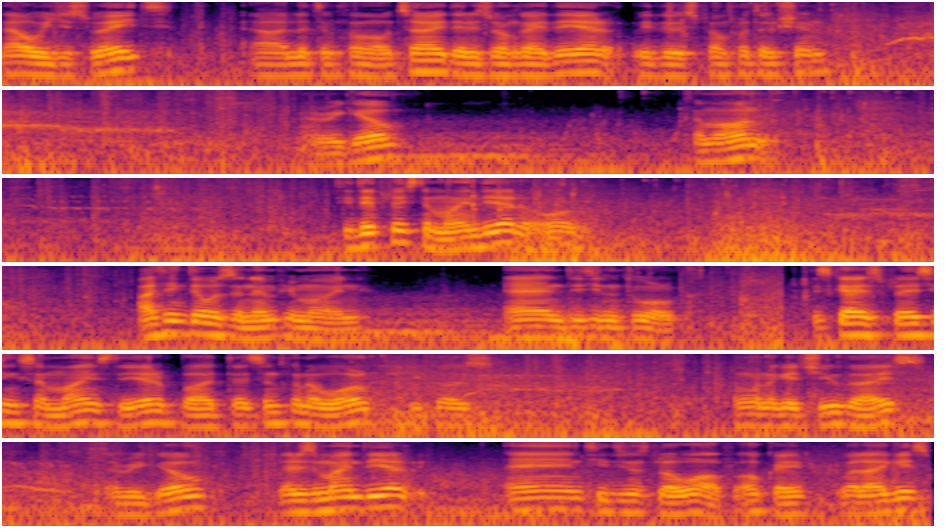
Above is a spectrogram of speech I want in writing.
Now we just wait, uh, let them come outside, there is one guy there with the spawn protection. There we go. Come on. Did they place the mine there, or... I think there was an MP mine and it didn't work. This guy is placing some mines there, but that's not gonna work because I'm gonna get you guys. There we go. There's a mine there and he didn't blow up. Okay, well I guess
